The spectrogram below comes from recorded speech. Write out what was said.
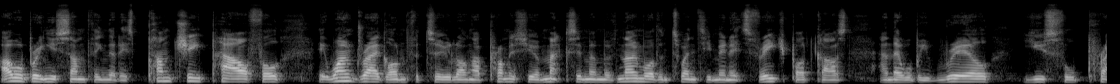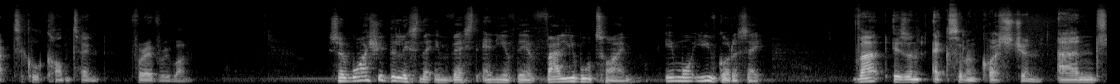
I will bring you something that is punchy, powerful. It won't drag on for too long. I promise you a maximum of no more than 20 minutes for each podcast, and there will be real, useful, practical content for everyone. So, why should the listener invest any of their valuable time in what you've got to say? That is an excellent question. And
